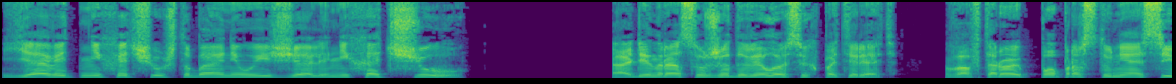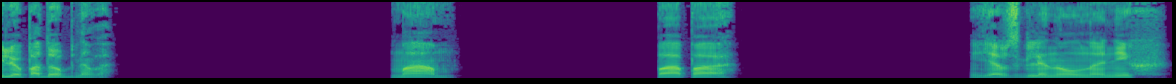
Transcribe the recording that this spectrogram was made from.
Я ведь не хочу, чтобы они уезжали, не хочу!» Один раз уже довелось их потерять, во второй попросту не осилю подобного. «Мам! Папа!» Я взглянул на них,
